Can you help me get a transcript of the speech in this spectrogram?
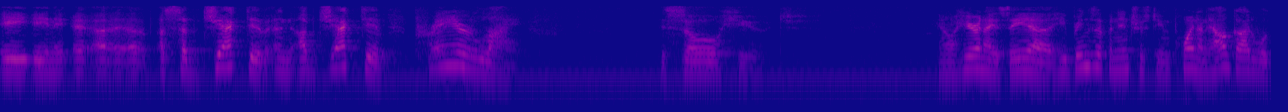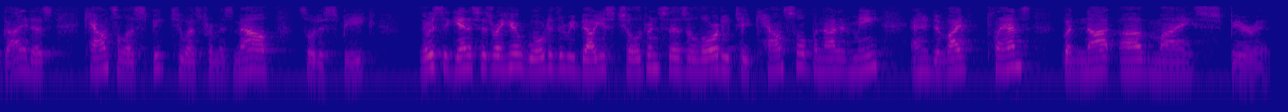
a, a, a, a subjective and objective prayer life is so huge. You know, here in Isaiah, he brings up an interesting point on how God will guide us, counsel us, speak to us from his mouth, so to speak. Notice again, it says right here, Woe to the rebellious children, says the Lord, who take counsel, but not of me, and who divide plans, but not of my spirit.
